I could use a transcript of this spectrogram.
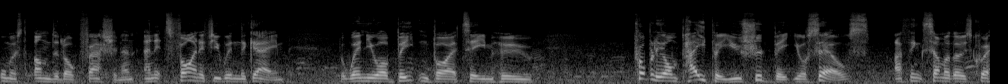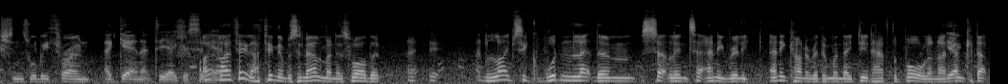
almost underdog fashion. And, and it's fine if you win the game. But when you are beaten by a team who probably on paper you should beat yourselves, I think some of those questions will be thrown again at Diego Simeone. I, I think I think there was an element as well that uh, it, Leipzig wouldn't let them settle into any really any kind of rhythm when they did have the ball, and I Yep. think that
